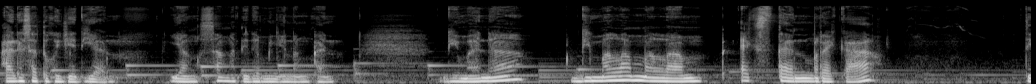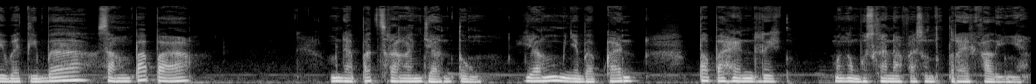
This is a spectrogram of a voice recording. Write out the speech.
ada satu kejadian yang sangat tidak menyenangkan. Di mana di malam-malam extend mereka, tiba-tiba sang papa mendapat serangan jantung yang menyebabkan Papa Hendrik mengembuskan nafas untuk terakhir kalinya.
